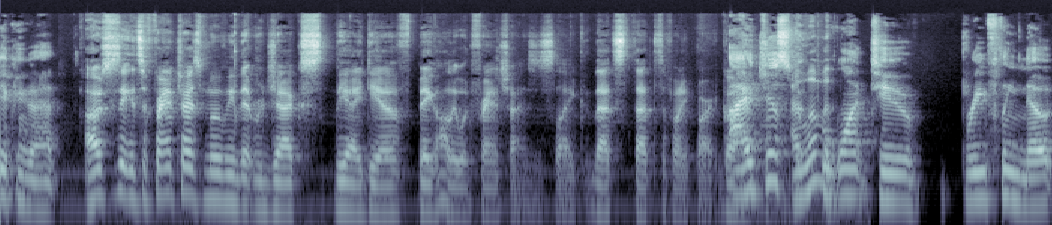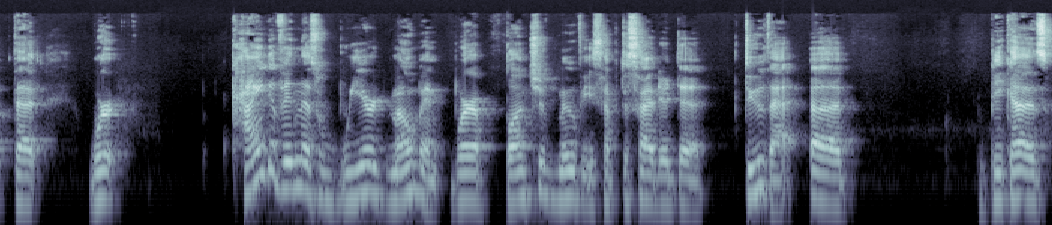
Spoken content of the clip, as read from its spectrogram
you can go ahead. I was just saying it's a franchise movie that rejects the idea of big Hollywood franchises. Like that's that's the funny part. Go I ahead. just I love it. want to briefly note that we're kind of in this weird moment where a bunch of movies have decided to do that. Uh, because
